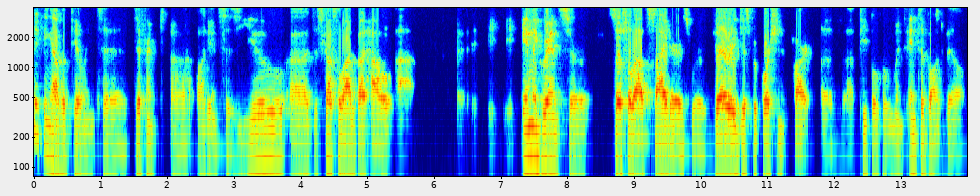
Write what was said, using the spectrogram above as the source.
speaking of appealing to different uh, audiences you uh, discuss a lot about how uh, immigrants or social outsiders were a very disproportionate part of uh, people who went into vaudeville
